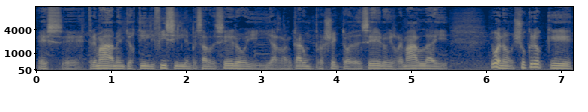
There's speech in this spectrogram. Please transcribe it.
es extremadamente hostil, difícil empezar de cero y, arrancar un proyecto desde cero y remarla. y bueno, yo creo que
